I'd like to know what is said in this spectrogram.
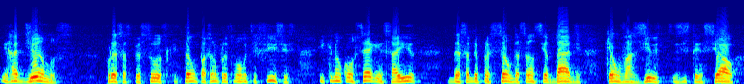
irradiamos por essas pessoas que estão passando por esses momentos difíceis e que não conseguem sair dessa depressão, dessa ansiedade, que é um vazio existencial.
